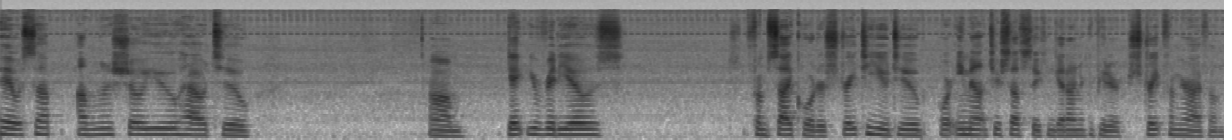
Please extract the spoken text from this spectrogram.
Hey, what's up? I'm going to show you how to um, get your videos from Cycorder straight to YouTube or email it to yourself so you can get on your computer straight from your iPhone.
